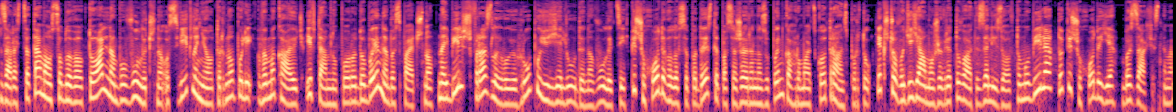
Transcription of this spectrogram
Зараз ця тема особливо актуальна, бо вуличне освітлення у Тернополі вимикають, і в темну пору доби небезпечно. Найбільш вразливою групою є люди на вулиці: пішоходи, велосипедисти, пасажири на зупинках громадського транспорту. Якщо водія може врятувати залізо автомобіля, то пішоходи є беззахисними.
